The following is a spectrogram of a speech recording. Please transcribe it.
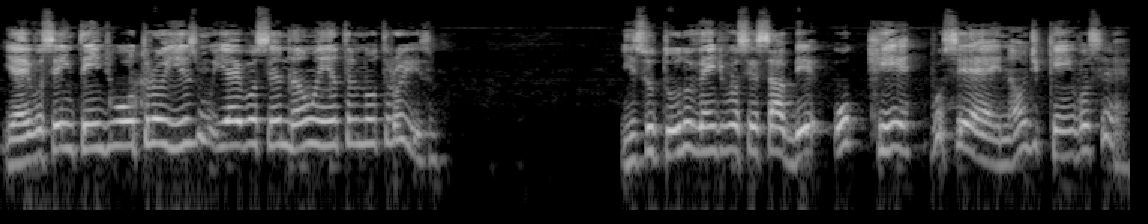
E aí você entende o outroísmo e aí você não entra no outroísmo. Isso tudo vem de você saber o que você é e não de quem você é.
